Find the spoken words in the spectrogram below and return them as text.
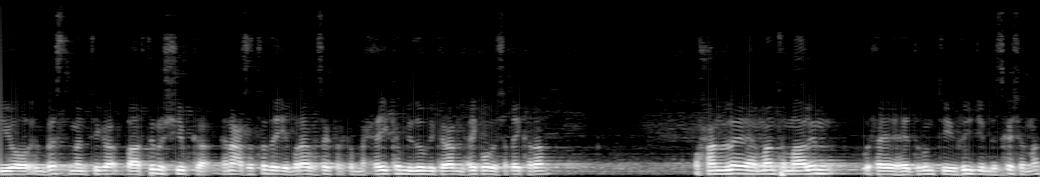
iyo investmentiga partnershipka ganacsatada iyo private sectorka maxay ka midoobi karaan maxay ka wada shaqay karaan? Waxaan leeyahay maanta maalin waxay ahayd runtii rich in discussion ah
